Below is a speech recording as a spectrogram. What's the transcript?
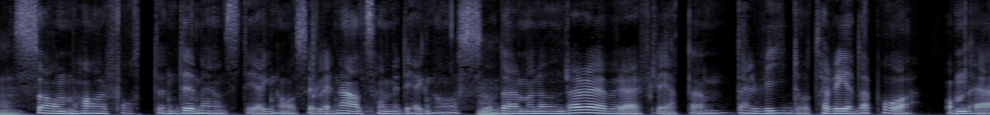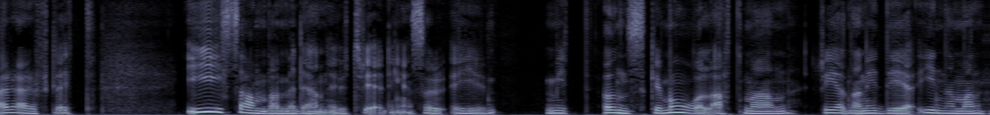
Mm. som har fått en demensdiagnos eller en Alzheimer-diagnos Mm. och där man undrar över ärftligheten, där vi då tar reda på om det är ärftligt. I samband med den utredningen så är ju mitt önskemål att man redan i det, innan man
